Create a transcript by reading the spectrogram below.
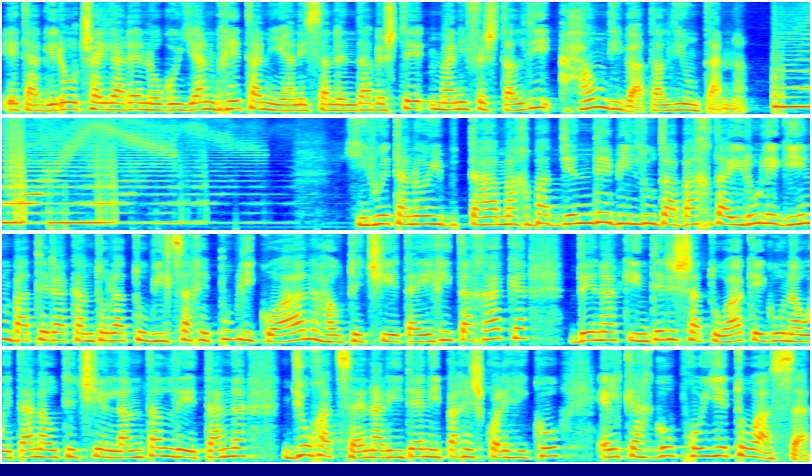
Eta gero txailaren ogoian Bretanian izanen da beste manifestaldi haundi bat aldiuntan. Hiruetan hoi eta bat jende bildu da bahda irulegin batera kantolatu biltzare publikoan, hautetxi eta erritarrak, denak interesatuak egun hauetan hautetxien lantaldeetan johatzen ari den Ipar Eskualeriko elkargo proietoaz.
